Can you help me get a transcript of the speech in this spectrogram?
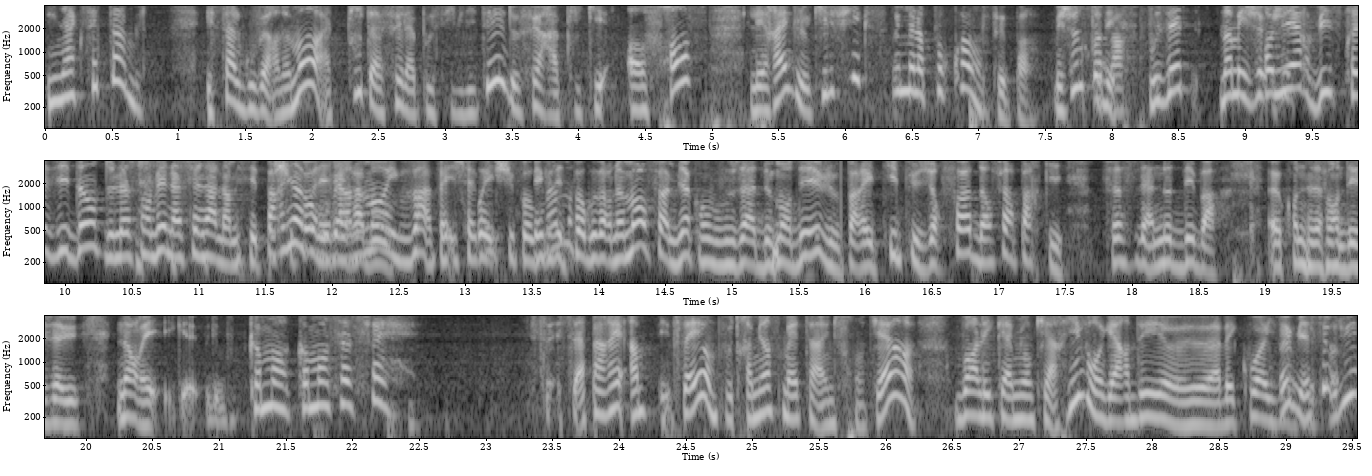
inacceptable. Et ça, le gouvernement a tout à fait la possibilité de faire appliquer en France les règles qu'il fixe. Oui, mais alors pourquoi on ne le fait pas? Mais je ne sais pas. Vous êtes non, mais première vice-présidente de l'Assemblée nationale. Non, mais c'est pas rien, Valérie gouvernement. Il vous a je suis pas au gouvernement. vous n'êtes pas au gouvernement. Enfin, bien qu'on vous a demandé, je paraît-il, plusieurs fois d'en faire partie. Ça, c'est un autre débat euh, qu'on nous avons déjà eu. Non, mais euh, comment, comment ça se fait? Ça, paraît. Vous savez, on peut très bien se mettre à une frontière, voir les camions qui arrivent, regarder euh, avec quoi ils ont été produits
